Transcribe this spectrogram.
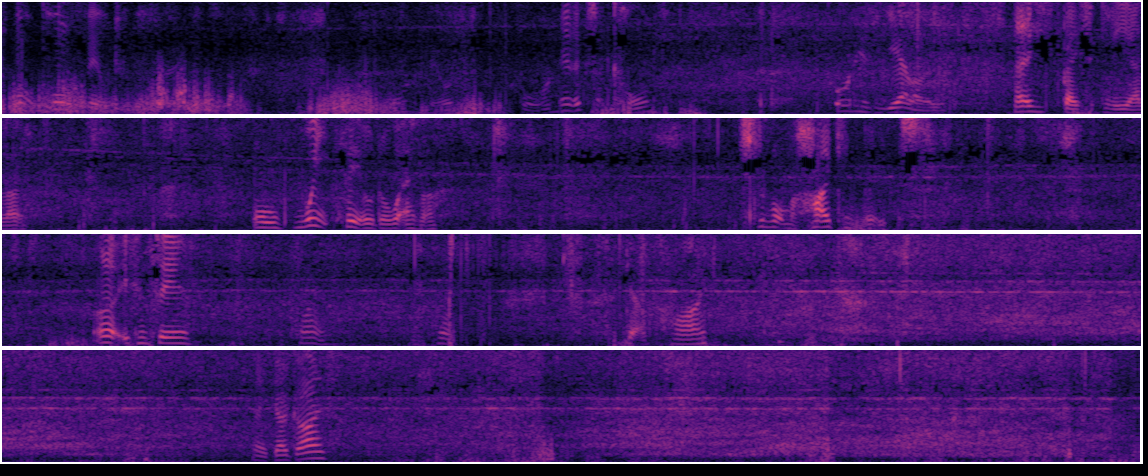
Oh, cornfield. Cornfield. Corn. It looks like corn. Corn is yellow. No, it's basically yellow. Or wheat field or whatever. Should have bought my hiking boots. Oh, look, you can see a plane. Get up high. There you go, guys.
